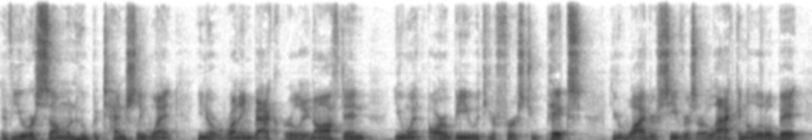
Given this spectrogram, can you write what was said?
If you were someone who potentially went, you know, running back early and often, you went RB with your first two picks, your wide receivers are lacking a little bit,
